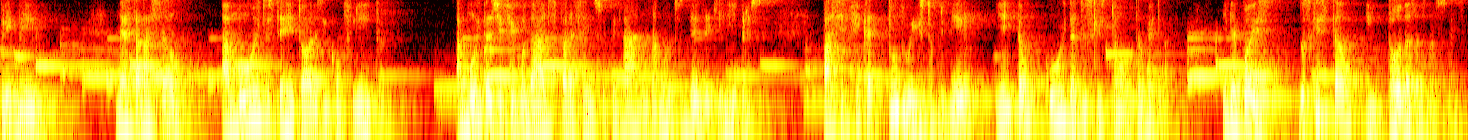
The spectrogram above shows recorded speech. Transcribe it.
primeiro. Nesta nação, há muitos territórios em conflito, há muitas dificuldades para serem superadas, há muitos desequilíbrios. Pacifica tudo isto primeiro e então cuida dos que estão ao teu redor. E depois, dos que estão em todas as nações.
